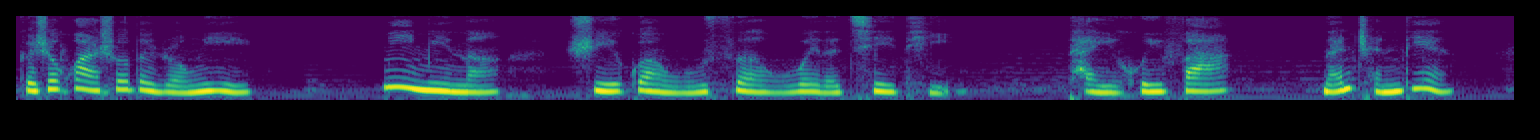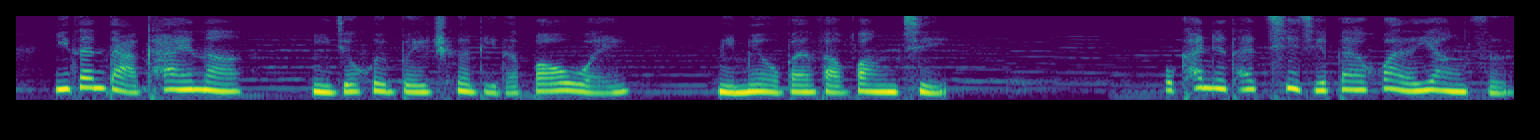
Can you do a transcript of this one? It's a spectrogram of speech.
可是话说的容易，秘密呢，是一罐无色无味的气体，它一挥发。难沉淀，一旦打开呢，你就会被彻底的包围，你没有办法忘记。我看着他气急败坏的样子，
